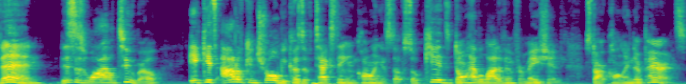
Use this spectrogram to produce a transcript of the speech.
Then this is wild too, bro. It gets out of control because of texting and calling and stuff. So kids don't have a lot of information. Start calling their parents.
